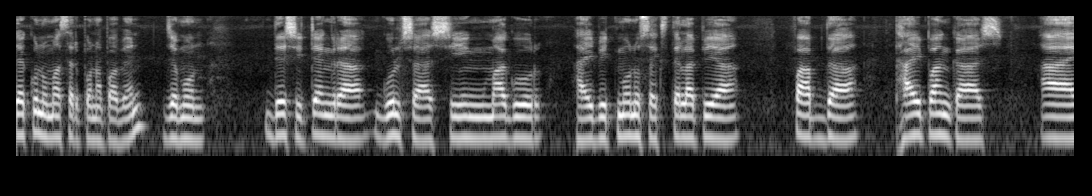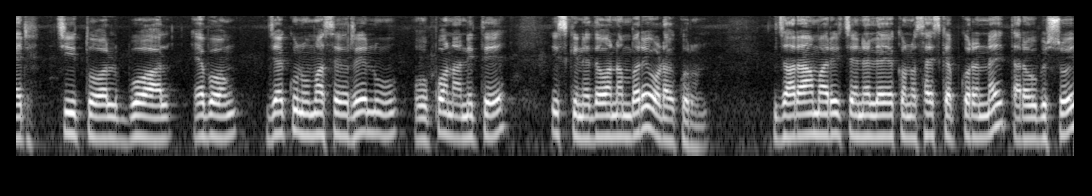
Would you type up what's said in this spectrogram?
যে কোনো মাছের পোনা পাবেন, যেমন দেশি ট্যাংরা, গুলশা, শিং, মাগুর, হাইব্রিড মনুসেক্স তেলাপিয়া, পাবদা, থাই পাঙ্কাস আর চিতল, বোয়াল এবং যে কোনো মাসে রেনু ও পনা নিতে স্ক্রিনে দেওয়া নাম্বারে অর্ডার করুন। যারা আমার এই চ্যানেলে এখনও সাবস্ক্রাইব করেন নাই তারা অবশ্যই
